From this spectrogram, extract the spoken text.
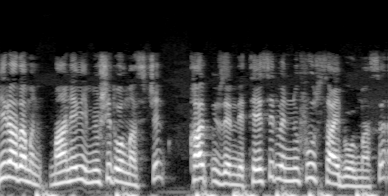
Bir adamın manevi mürşid olması için kalp üzerinde tesir ve nüfuz sahibi olması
